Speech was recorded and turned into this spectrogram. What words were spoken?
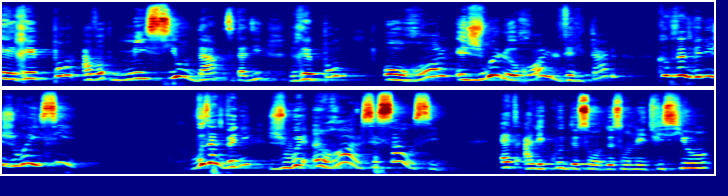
et répondre à votre mission d'âme, c'est-à-dire répondre au rôle et jouer le rôle véritable que vous êtes venu jouer ici. Vous êtes venu jouer un rôle, c'est ça aussi. Être à l'écoute de son, de son intuition,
